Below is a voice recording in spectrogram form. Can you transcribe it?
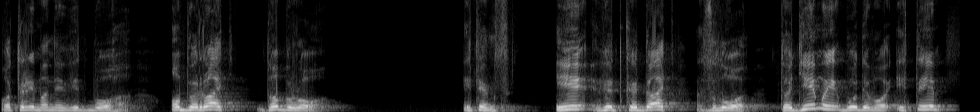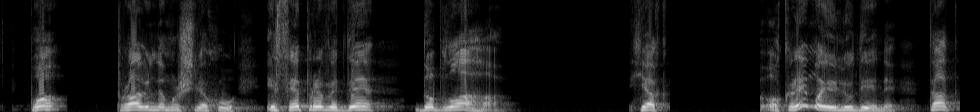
отриманим від Бога, обирати добро і тим і відкидати зло. Тоді ми будемо йти по правильному шляху, і це приведе до блага як окремої людини, так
